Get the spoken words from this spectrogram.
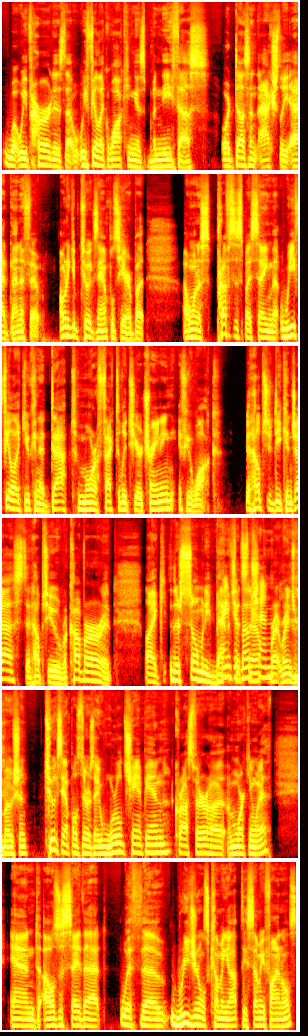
what we've heard is that we feel like walking is beneath us or doesn't actually add benefit. I want to give two examples here, but I want to preface this by saying that we feel like you can adapt more effectively to your training if you walk. It helps you decongest, it helps you recover. It like there's so many benefits Range of motion. there. Right, range of motion. Two examples. There's a world champion CrossFitter uh, I'm working with, and I'll just say that with the regionals coming up, the semifinals,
